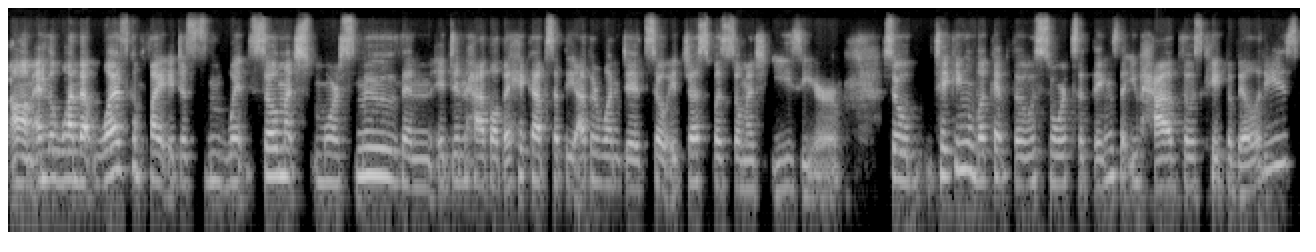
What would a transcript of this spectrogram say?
Um, and the one that was compliant, it just went so much more smooth and it didn't have all the hiccups that the other one did. So it just was so much easier. So taking a look at those sorts of things that you have those capabilities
